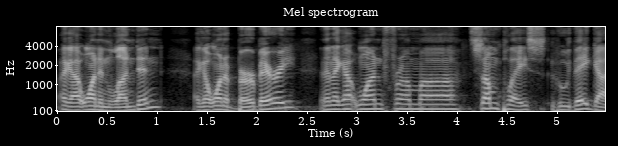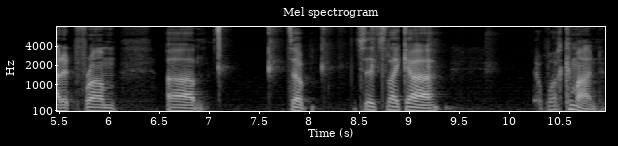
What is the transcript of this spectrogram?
I got one in London. I got one at Burberry, and then I got one from uh, someplace who they got it from. Um, it's a, it's, it's like a, well, come on.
